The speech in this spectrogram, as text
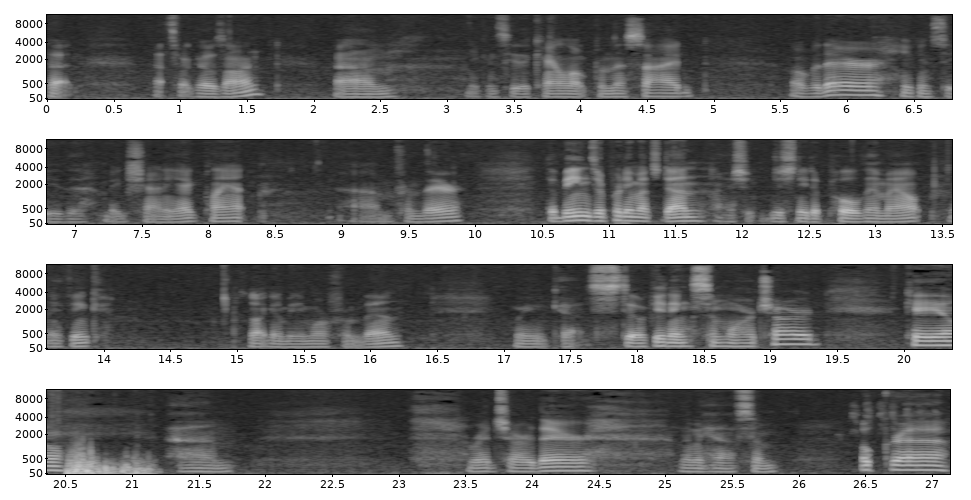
but that's what goes on. Um, you can see the cantaloupe from this side over there. You can see the big shiny eggplant um, from there. The beans are pretty much done. I should just need to pull them out. I think there's not going to be any more from then. We got still getting some more chard kale, um, red chard there. Then we have some okra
